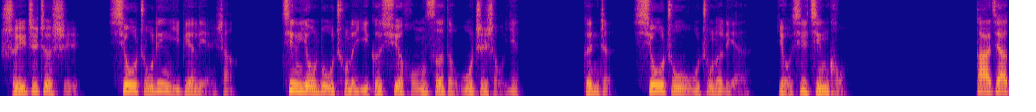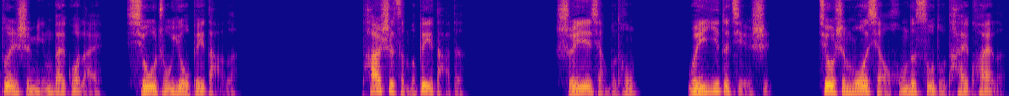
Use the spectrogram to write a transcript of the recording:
谁知这时修竹另一边脸上。竟又露出了一个血红色的五指手印，跟着修竹捂住了脸，有些惊恐。大家顿时明白过来，修竹又被打了。他是怎么被打的？谁也想不通。唯一的解释就是魔小红的速度太快了，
